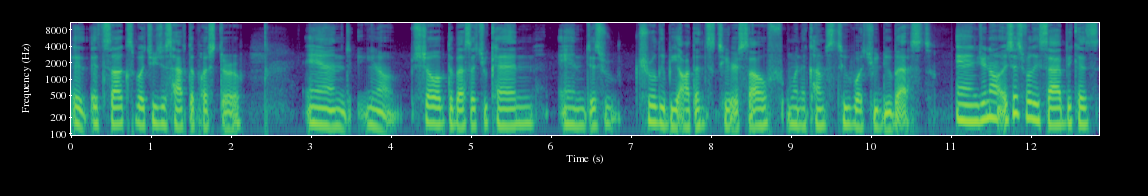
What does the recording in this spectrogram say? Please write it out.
It, it sucks, but you just have to push through and, you know, show up the best that you can and just truly be authentic to yourself when it comes to what you do best. And you know, it's just really sad because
